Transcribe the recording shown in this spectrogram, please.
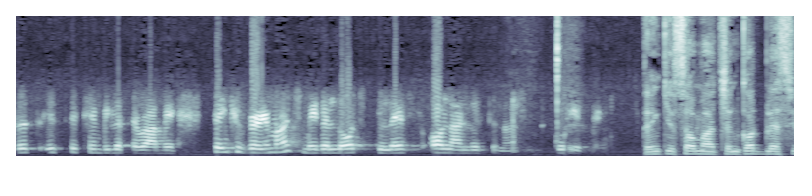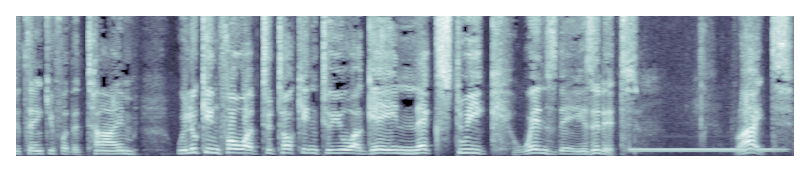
This is Sthembile Serame. Thank you very much. May the Lord bless all our listeners. Good evening. Thank you so much, and God bless you. Thank you for the time. We're looking forward to talking to you again next week, Wednesday, isn't it? Right.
